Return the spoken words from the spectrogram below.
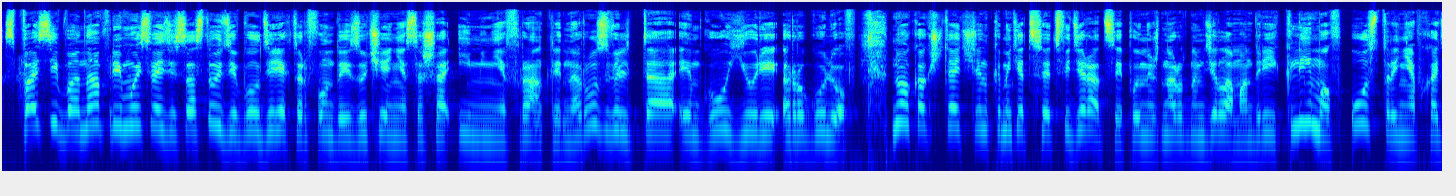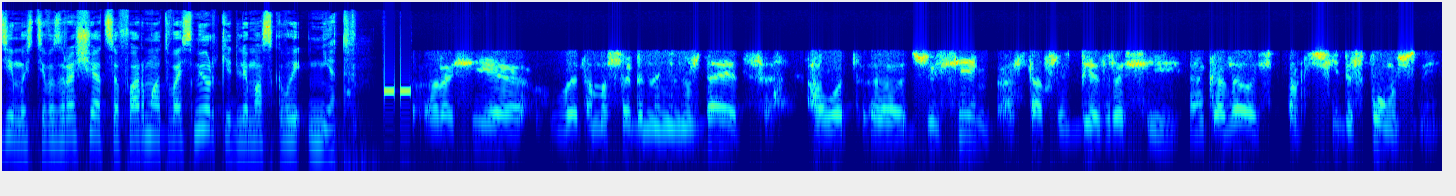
Спасибо. На прямой связи со студией был директор Фонда изучения США имени Франклина Рузвельта МГУ Юрий Рогулев. Ну а как считает член Комитета Совет Федерации по международным делам Андрей Климов, острой необходимости возвращаться в формат восьмерки для Москвы нет. Россия в этом особенно не нуждается, а вот э, G7, оставшись без России, оказалась практически беспомощной.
